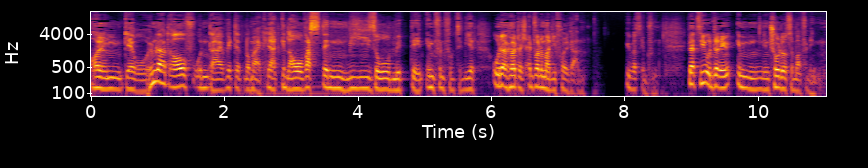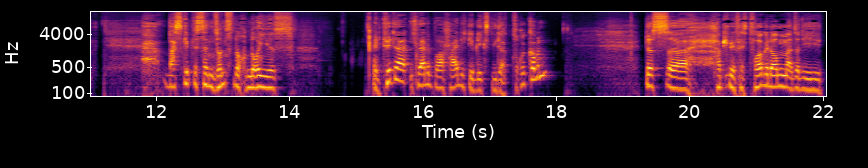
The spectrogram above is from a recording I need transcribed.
Holm Gero Himmler drauf und da wird jetzt nochmal erklärt, genau was denn wie so mit den Impfen funktioniert. Oder hört euch einfach nochmal die Folge an übers Impfen. Ich werde sie unter den, in den Show Notes nochmal verlinken. Was gibt es denn sonst noch Neues? Twitter, ich werde wahrscheinlich demnächst wieder zurückkommen. Das äh, habe ich mir fest vorgenommen. Also die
